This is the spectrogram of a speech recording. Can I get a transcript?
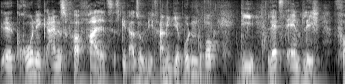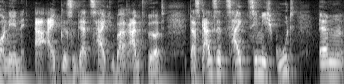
Chronik eines Verfalls. Es geht also um die Familie Buddenbrook, die letztendlich von den Ereignissen der Zeit überrannt wird. Das Ganze zeigt ziemlich gut, ähm,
